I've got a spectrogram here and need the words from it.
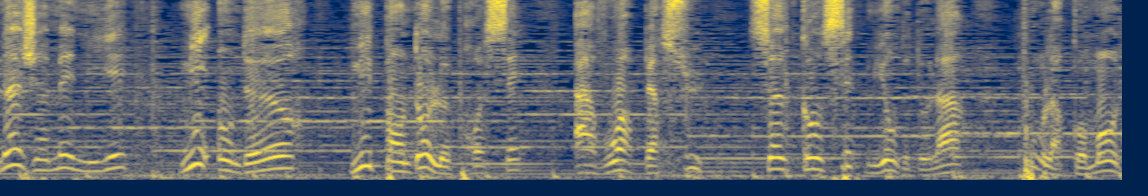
n'a jamais nié, ni en dehors, ni pendant le procès, avoir perçu 57 millions de dollars pour la commande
